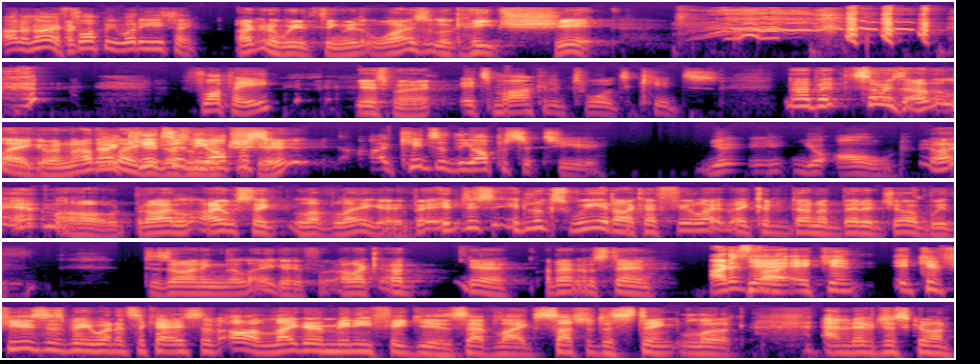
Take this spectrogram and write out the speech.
I don't know. Floppy, what do you think? I got a weird thing with it. Why does it look heap shit? Floppy, Yes, mate. it's marketed towards kids. No, but so is other Lego, and other No, Lego kids are doesn't the look opposite. shit. Uh, kids are the opposite to you. You're, you're old. I am old, but I, I also love Lego. But it just it looks weird. Like I feel like they could have done a better job with designing the Lego. For, like I yeah, I don't understand. I just Yeah, like, it can it confuses me when it's a case of oh Lego minifigures have like such a distinct look, and they've just gone,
